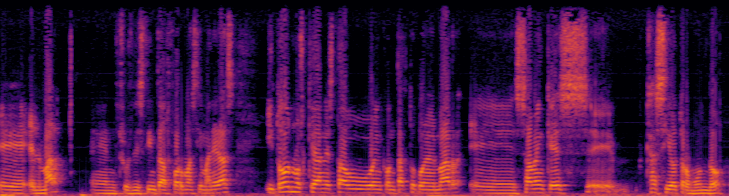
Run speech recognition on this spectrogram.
eh, el mar en sus distintas formas y maneras y todos los que han estado en contacto con el mar saben que es casi otro mundo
